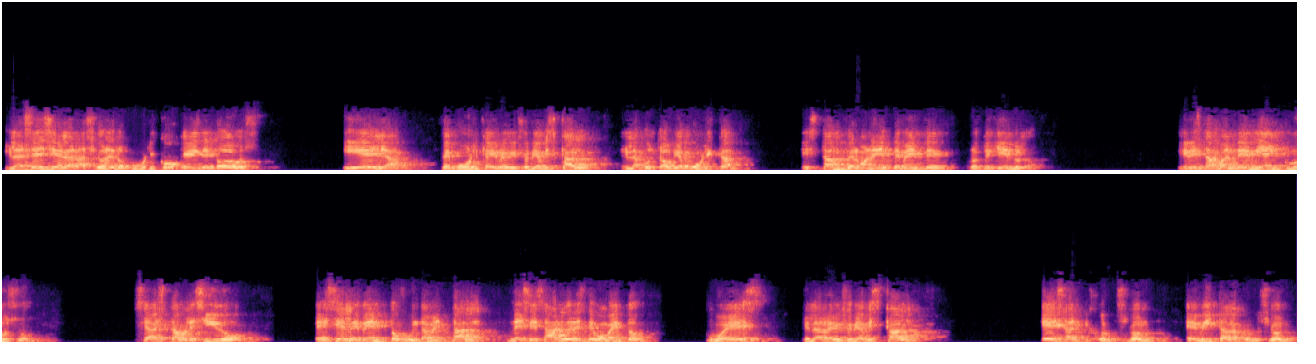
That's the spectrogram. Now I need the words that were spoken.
Y la esencia de la nación es lo público, que es de todos, y ella, fe pública y revisoría fiscal en la contaduría pública, están permanentemente protegiéndola. En esta pandemia incluso se ha establecido es el evento fundamental necesario en este momento, como es que la revisoría fiscal es anticorrupción, evita la corrupción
